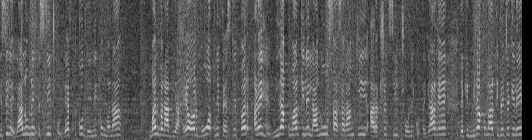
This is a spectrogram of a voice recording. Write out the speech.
इसीलिए लालू ने इस सीट को लेफ़्ट को देने को मना मन बना दिया है और वो अपने फैसले पर अड़े हैं। मीरा कुमार के लिए लालू सासाराम की आरक्षित सीट छोड़ने को तैयार है, लेकिन मीरा कुमार के बेटे के लिए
